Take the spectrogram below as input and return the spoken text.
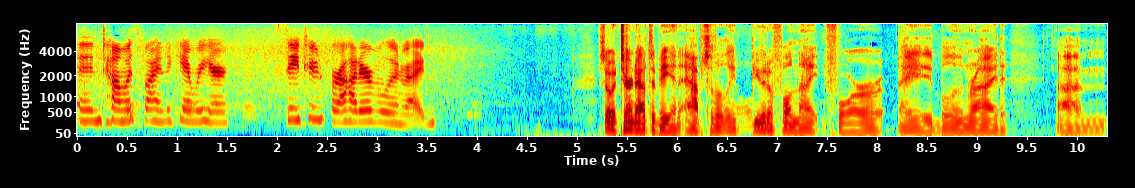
And Thomas behind the camera here. Stay tuned for a hot air balloon ride. So it turned out to be an absolutely beautiful night for a balloon ride. Um,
